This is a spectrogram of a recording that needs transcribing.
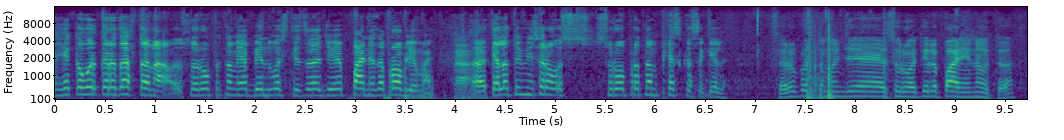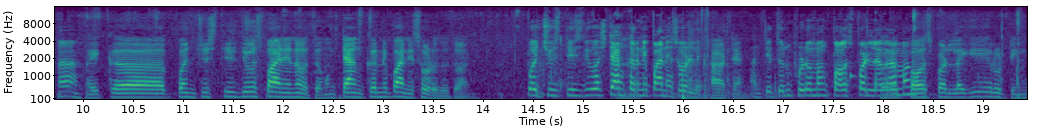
हे कव्हर करत असताना सर्वप्रथम ह्या बेंदवस्तीचा जे पाण्याचा प्रॉब्लेम आहे हा. अ, त्याला तुम्ही सर्व सर्वप्रथम फेस कसं केलं? सर्वप्रथम म्हणजे सुरुवातीला पाणी नव्हतं. हा. एक पंचवीस तीस दिवस पाणी नव्हतं. मग टँकरने पाणी सोडत होतो आम्ही. पंचवीस तीस दिवस टँकरने पाणी सोडले हा आणि तिथून पुढे मग पाऊस पडला का परत मग? पाऊस पडला की रुटीन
